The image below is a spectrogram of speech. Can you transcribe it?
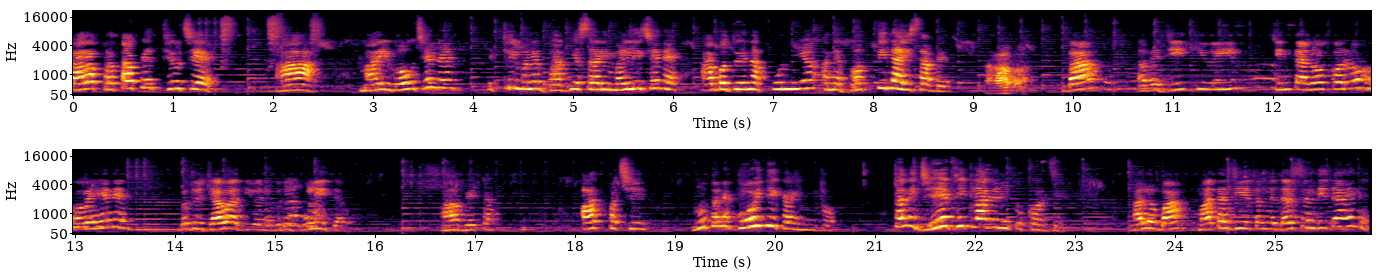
તારા પ્રતાપે જ થયું છે. હા મારી વહુ છે ને એટલી મને ભાગ્યશાળી મળી છે ને આ બધું એના પુણ્ય અને ભક્તિના હિસાબે. બા બા હવે જી થયું ચિંતા ન કરો હવે હે ને બધું જવા દો ને બધું ભૂલી જાઓ. હા બેટા. આજ પછી હું તને કોઈ દી કઈ નહીં કહું. તને જે ઠીક લાગે ને તું કરજે. હાલો બા માતાજીએ તમને દર્શન દીધા હે ને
